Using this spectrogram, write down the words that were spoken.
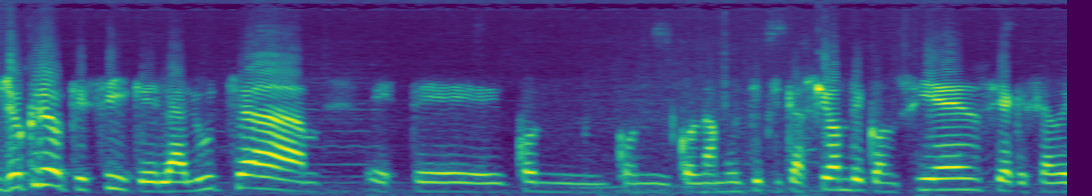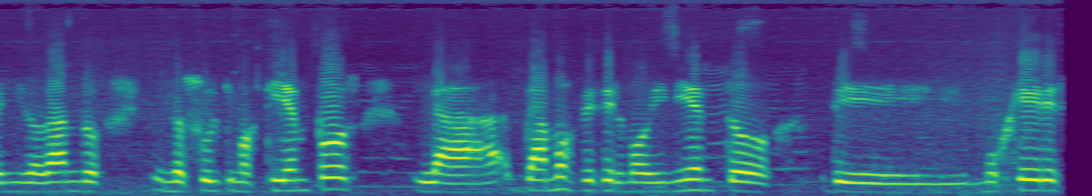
Yo creo que sí, que la lucha este, con, con, la multiplicación de conciencia que se ha venido dando en los últimos tiempos, la damos desde el movimiento de mujeres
